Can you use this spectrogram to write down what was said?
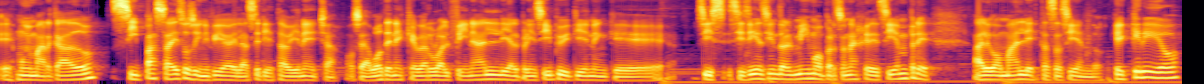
es muy marcado. Si pasa eso, significa que la serie está bien hecha. O sea, vos tenés que verlo al final y al principio y tienen que. Si, siguen siendo el mismo personaje de siempre, algo mal le estás haciendo. Que creo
